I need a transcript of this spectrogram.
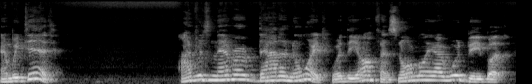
And we did. I was never that annoyed with the offense. Normally I would be, but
